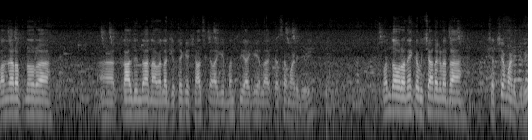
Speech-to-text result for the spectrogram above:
ಬಂಗಾರಪ್ಪನವರ ಕಾಲದಿಂದ ನಾವೆಲ್ಲ ಜೊತೆಗೆ ಶಾಸಕರಾಗಿ, ಮಂತ್ರಿಯಾಗಿ ಎಲ್ಲ ಕೆಲಸ ಮಾಡಿದ್ದೀವಿ. ಬಂದು ಅವರು ಅನೇಕ ವಿಚಾರಗಳನ್ನು ಚರ್ಚೆ ಮಾಡಿದ್ದೀವಿ.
